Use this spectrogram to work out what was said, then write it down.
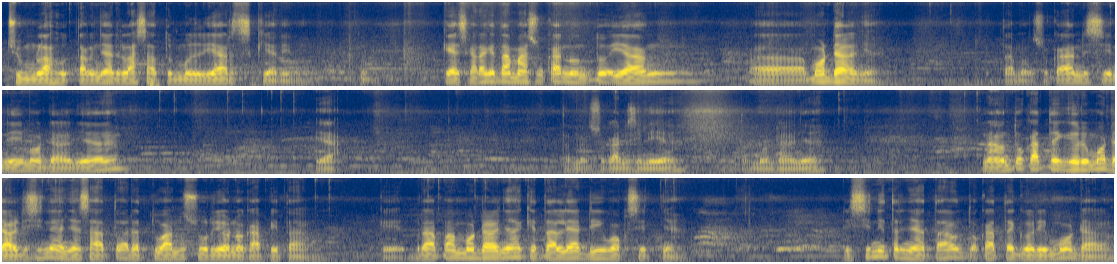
jumlah hutangnya adalah satu miliar sekian ini. Oke, sekarang kita masukkan untuk yang eh, modalnya. Kita masukkan di sini modalnya. Ya. Kita masukkan di sini ya untuk modalnya. Nah, untuk kategori modal di sini hanya satu ada Tuan Suryono Capital. Oke, berapa modalnya kita lihat di worksheetnya. Di sini ternyata untuk kategori modal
